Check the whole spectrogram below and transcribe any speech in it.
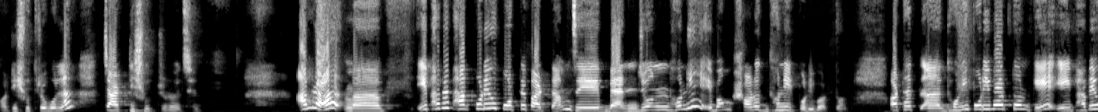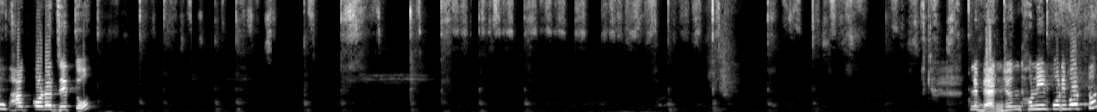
কটি সূত্র বললাম? চারটি সূত্র রয়েছে। আমরা এভাবে ভাগ করেও পড়তে পারতাম যে ব্যঞ্জন ধ্বনি এবং স্বরধ্বনির পরিবর্তন। অর্থাৎ ধ্বনি পরিবর্তনকে এইভাবেও ভাগ করা যেত। মানে ব্যঞ্জন ধ্বনির পরিবর্তন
